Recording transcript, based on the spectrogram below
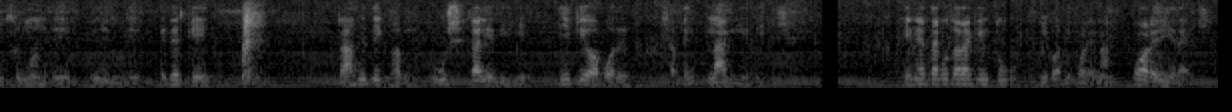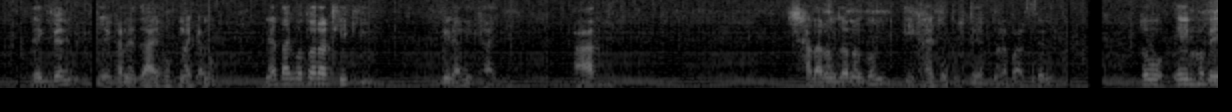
মুসলমানদের, হিন্দুদের, এদেরকে রাজনৈতিকভাবে উস্কানি দিয়ে একে অপরের সাথে লাগিয়ে দেয়। এই নেতাগুতারা কিন্তু বিপদে পড়ে না, পড়ে এরাই। দেখবেন যেখানে যাই হোক না কেন নেতাগতরা ঠিকই বিরিয়ানি খায়। আর সাধারণ জনগণ, কি খায় তো বুঝতে আপনারা পারছেন? তো এইভাবে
